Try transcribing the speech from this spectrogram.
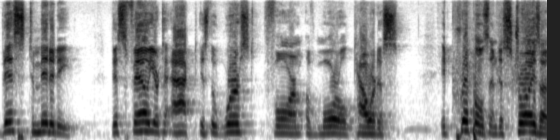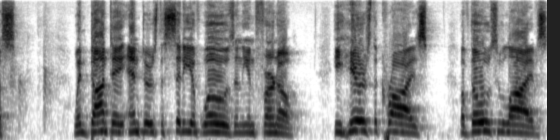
This timidity this failure to act is the worst form of moral cowardice. It cripples and destroys us. When Dante enters the city of woes in the inferno, he hears the cries of those whose lives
